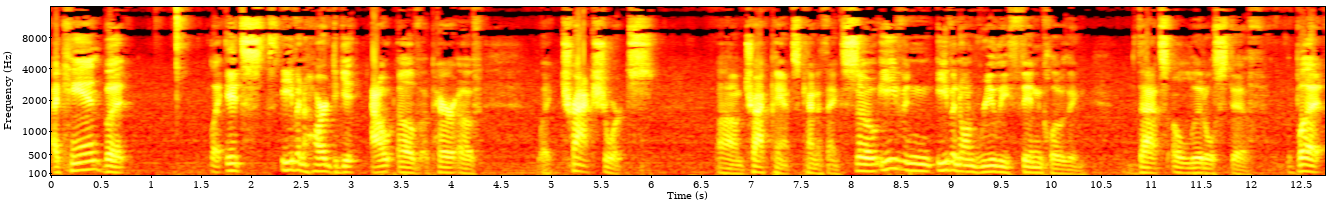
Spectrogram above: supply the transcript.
I can, but like it's even hard to get out of a pair of like track shorts um, track pants kind of thing. So even even on really thin clothing, that's a little stiff. But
